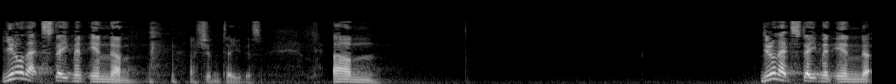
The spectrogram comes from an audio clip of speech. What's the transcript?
you know that statement in, um, I shouldn't tell you this. Um, you know that statement in, uh,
